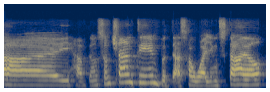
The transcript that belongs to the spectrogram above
I have done some chanting, but that's Hawaiian style.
